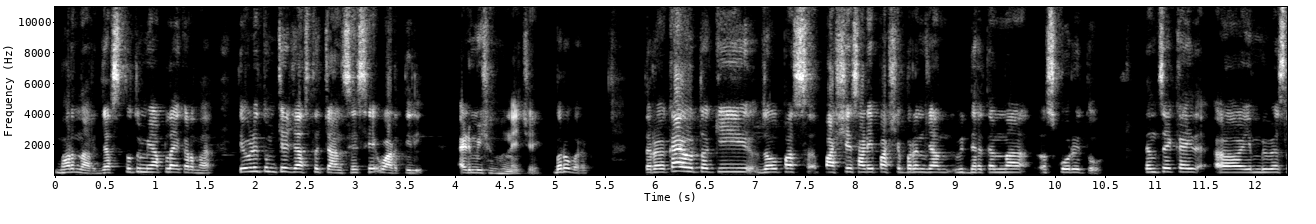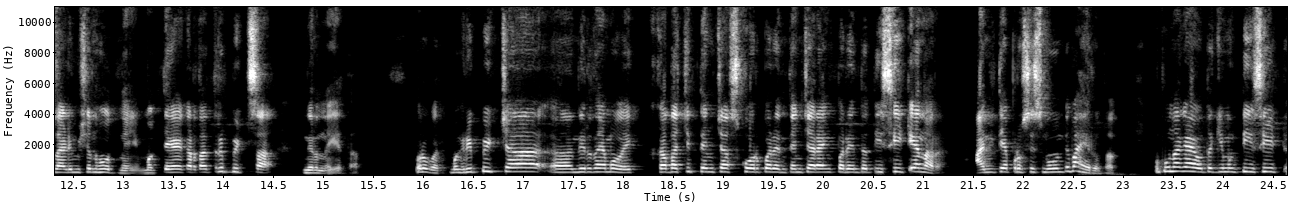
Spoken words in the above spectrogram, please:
भरणार जास्त तुम्ही अप्लाय करणार तेवढे तुमचे जास्त चान्सेस हे वाढतील ऍडमिशन होण्याचे बरोबर? तर काय होतं की जवळपास पाचशे साडेपाचशे पर्यंत ज्या विद्यार्थ्यांना स्कोर येतो त्यांचे काही एमबीबीएस ला ऍडमिशन होत नाही. मग ते काय करतात? रिपीटचा निर्णय घेतात. बरोबर? मग रिपीटच्या निर्णयामुळे कदाचित त्यांच्या स्कोरपर्यंत त्यांच्या रँक पर्यंत ती सीट येणार आणि त्या प्रोसेसमधून ते बाहेर होतात. पुन्हा काय होतं की मग ती सीट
